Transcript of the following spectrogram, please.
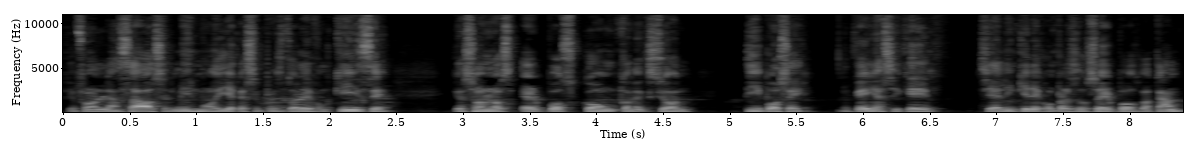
que fueron lanzados el mismo día que se presentó el iPhone 15, que son los AirPods con conexión tipo C. ¿ok? Así que si alguien quiere comprarse esos AirPods, bacán.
